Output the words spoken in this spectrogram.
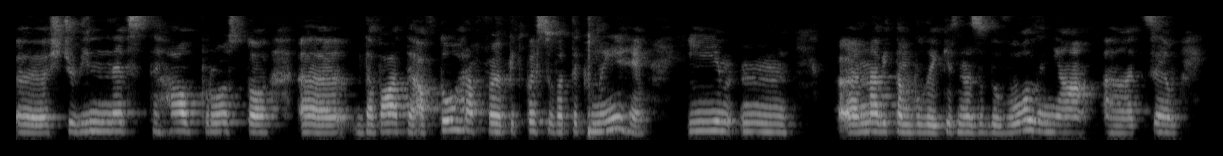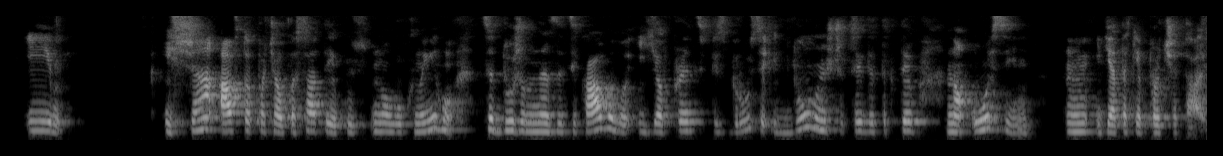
е, що він не встигав просто е, давати автографи, підписувати книги, і навіть там були якісь незадоволення цим. І і ще автор почав писати якусь нову книгу. Це дуже мене зацікавило, і я, в принципі, зберуся і думаю, що цей детектив на осінь я таки прочитаю.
